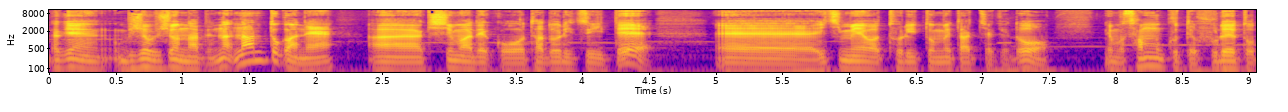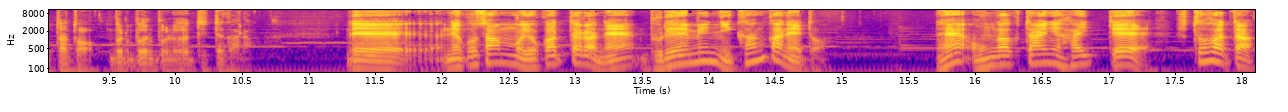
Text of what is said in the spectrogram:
だけんびしょびしょになってなんとかねあ岸までこうたどり着いて、えー、一命は取り留めたっちゃけどでも寒くて震えとったと。ブルブルブルって言ってから。で猫さんもよかったらねブレーメンに行かんかねと。ね、音楽隊に入って一旗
